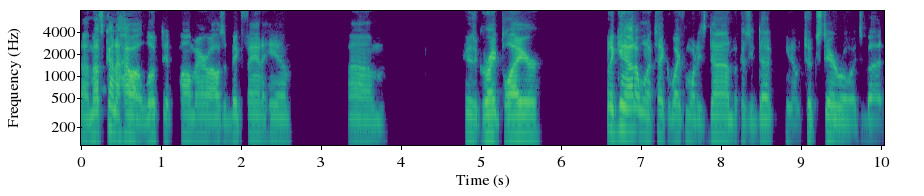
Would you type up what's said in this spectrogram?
Um, that's kind of how I looked at Palmeiro. I was a big fan of him. Um, he was a great player, but again, I don't want to take away from what he's done because he took you know took steroids. But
